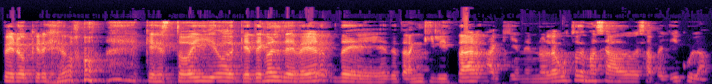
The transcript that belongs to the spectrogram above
pero creo que estoy, que tengo el deber de, tranquilizar a quienes no les gustó demasiado esa película,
